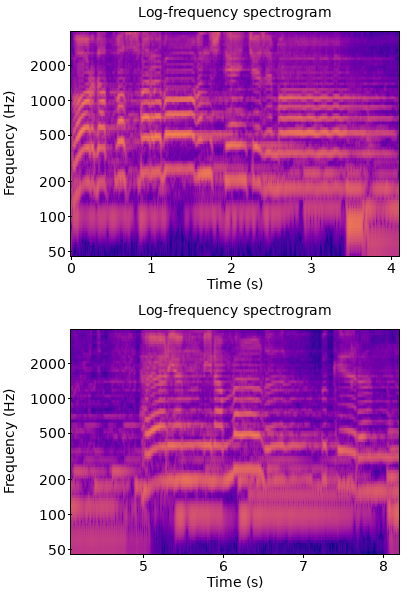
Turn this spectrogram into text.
Maar dat was ver boven steentjes en macht. En die hem wilde bekeren.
